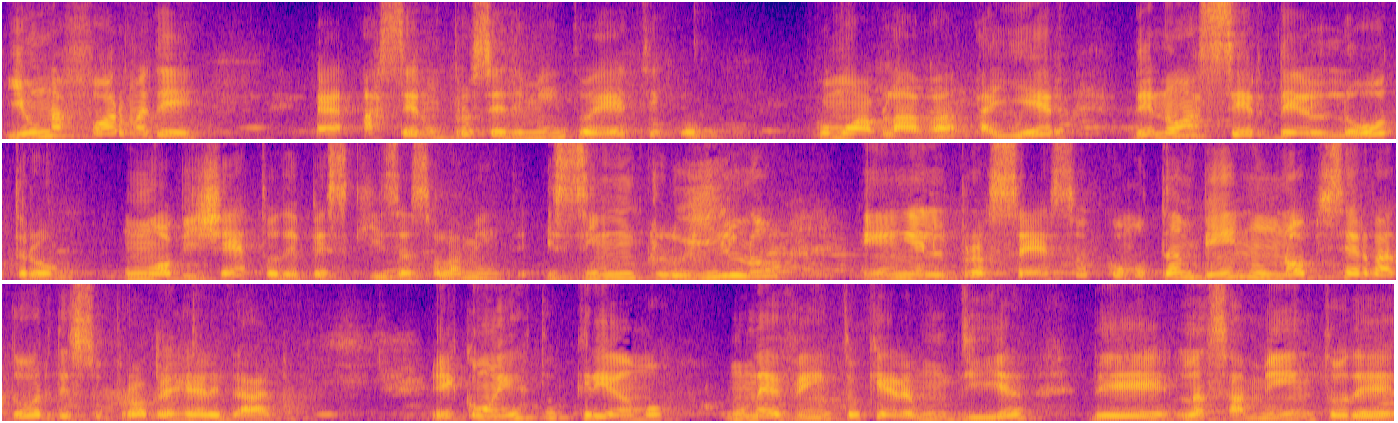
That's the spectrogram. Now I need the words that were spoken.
e uma forma de eh, um procedimento ético, como falava ayer, de não fazer do outro um objeto de pesquisa solamente, e sim incluí-lo em el processo como também um observador de sua própria realidade. E com isto criamos um evento que era um dia de lançamento de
